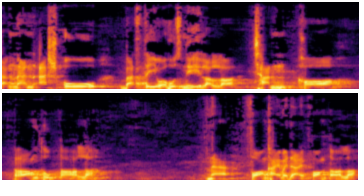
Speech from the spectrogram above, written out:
ดังนั้น อัชกู บัสตีวะฮุสนีอิลลัลลอฮ์ฉันขอร้องทุกข์ต่ออัลลอฮ์นะฟ้องใครไม่ได้ ฟ้องต่ออัลลอฮ์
